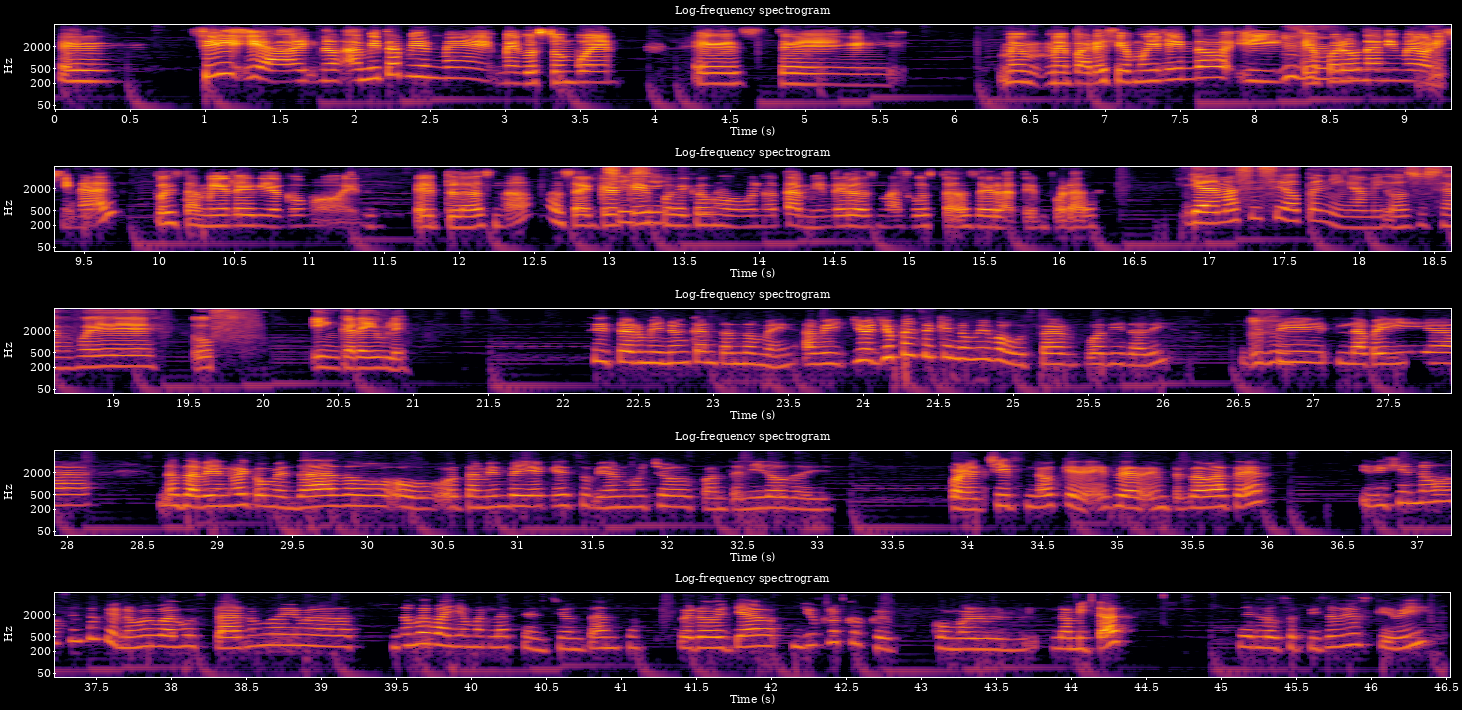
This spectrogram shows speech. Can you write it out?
Eh, sí, y ay, no, a mí también me, me gustó un buen, este, me, me pareció muy lindo y que fuera un anime original, pues también le dio como el, el plus, ¿no? O sea, creo Sí, que sí. fue como uno también de los más gustados de la temporada. Y además ese opening, amigos, o sea, fue, uff, increíble. Sí, terminó encantándome. A mí, yo, yo pensé que no me iba a gustar Body Daddy. Sí la veía, nos la habían recomendado, o, o también veía que subían mucho contenido de por el chip, ¿no? Que se empezaba a hacer. Y dije, no, siento que no me va a gustar, no me va a llamar la, no me va a llamar la atención tanto. Pero ya, yo creo que, como la mitad de los episodios que vi,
